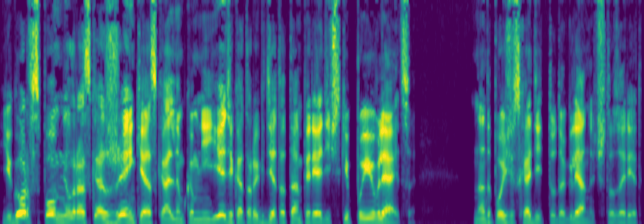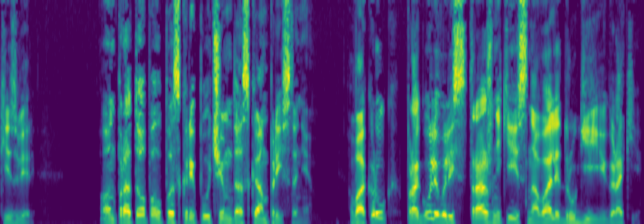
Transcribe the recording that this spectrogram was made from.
Егор вспомнил рассказ Женьки о скальном камнееде, который где-то там периодически появляется. Надо позже сходить туда глянуть, что за редкий зверь. Он протопал по скрипучим доскам пристани. Вокруг прогуливались стражники и сновали другие игроки.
